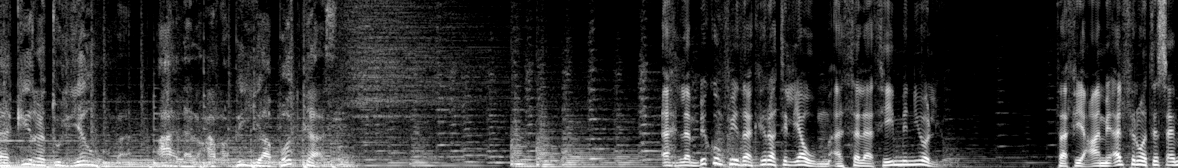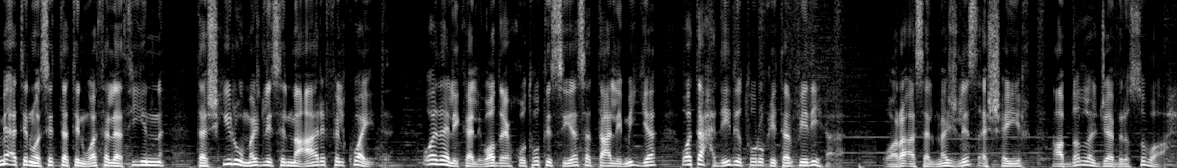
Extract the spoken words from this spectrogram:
ذاكرة اليوم على العربية بودكاست. أهلا بكم في ذاكرة اليوم الثلاثين من يوليو. ففي عام 1936 تشكيل مجلس المعارف في الكويت وذلك لوضع خطوط السياسة التعليمية وتحديد طرق تنفيذها ورأس المجلس الشيخ عبد الله الجابر الصباح.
